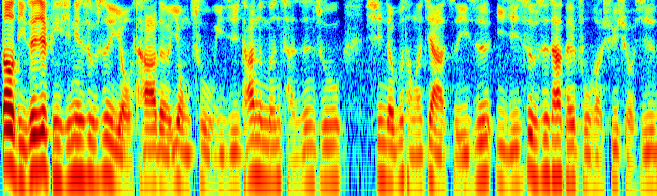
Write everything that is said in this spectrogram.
到底这些平行链是不是有它的用处，以及它能不能产生出新的不同的价值，以及以及是不是它可以符合需求，其实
